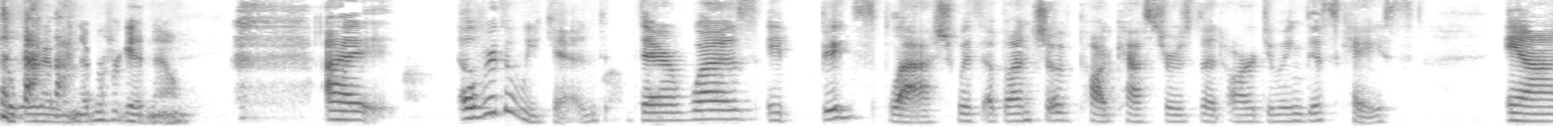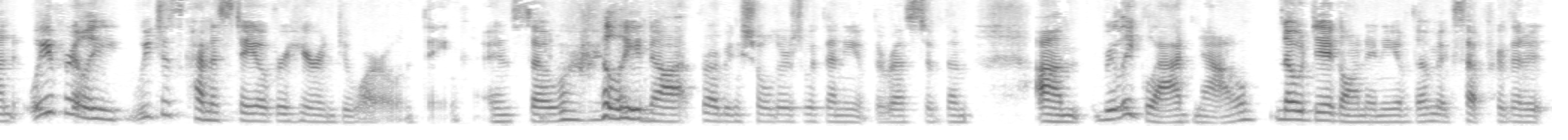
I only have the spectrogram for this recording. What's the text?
A word I will never forget now. I over the weekend there was a big splash with a bunch of podcasters that are doing this case. And we've really we just kind of stay over here and do our own thing. And so we're really not rubbing shoulders with any of the rest of them. Um, really glad now. No dig on any of them except for that it,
